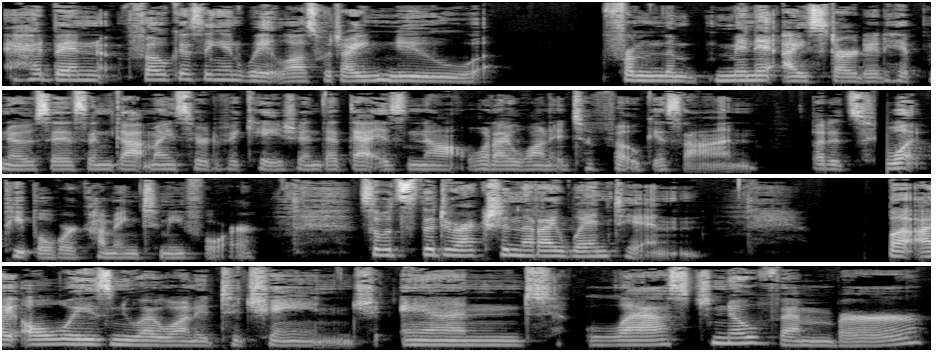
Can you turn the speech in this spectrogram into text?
had been focusing in weight loss, which I knew from the minute I started hypnosis and got my certification that that is not what I wanted to focus on, but it's what people were coming to me for. So it's the direction that I went in. But I always knew I wanted to change. And last November,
